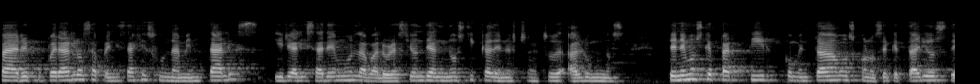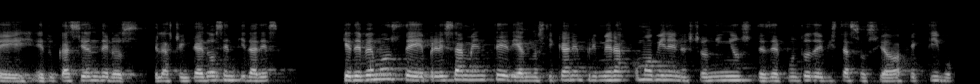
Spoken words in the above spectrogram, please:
para recuperar los aprendizajes fundamentales y realizaremos la valoración diagnóstica de nuestros alumnos. Tenemos que partir, comentábamos con los secretarios de educación de, los, de las 32 entidades, que debemos de precisamente diagnosticar en primera cómo vienen nuestros niños desde el punto de vista socioafectivo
